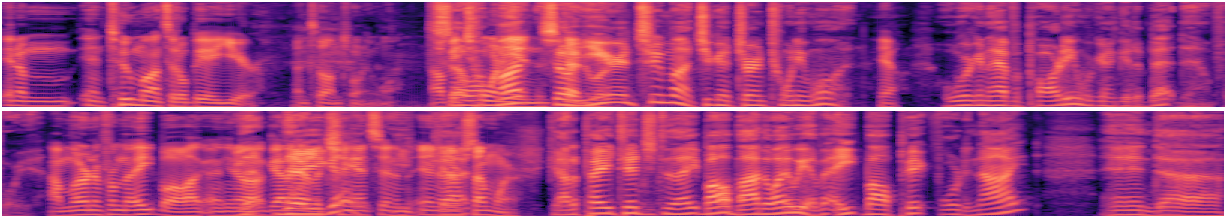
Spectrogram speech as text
in a in two months, it'll be a year until I'm 21. I'll so be a 20 month- in so a year and two months, you're going to turn 21. Yeah. We're going to have a party and we're going to get a bet down for you. I'm learning from the eight ball. I- You know, Th- I got to have a go. chance in, You in there somewhere. Got to pay attention to the eight ball. By the way, we have an eight ball pick for tonight and uh,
